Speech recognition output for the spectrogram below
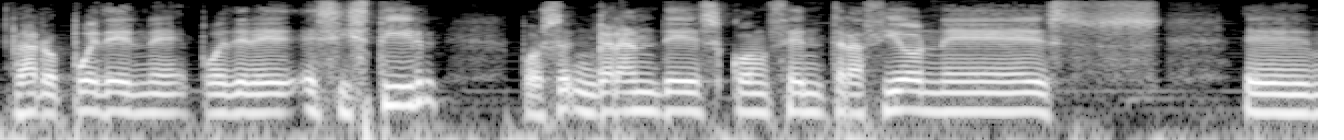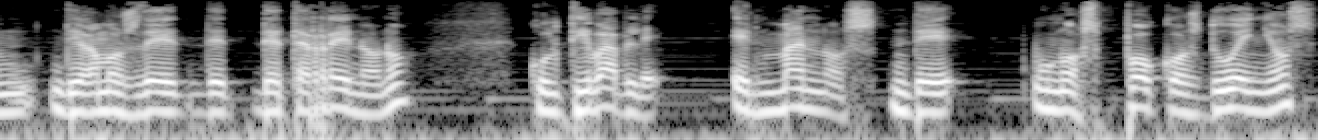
claro, pueden, eh, puede existir pues grandes concentraciones, eh, digamos, de, terreno, ¿no? cultivable en manos de unos pocos dueños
